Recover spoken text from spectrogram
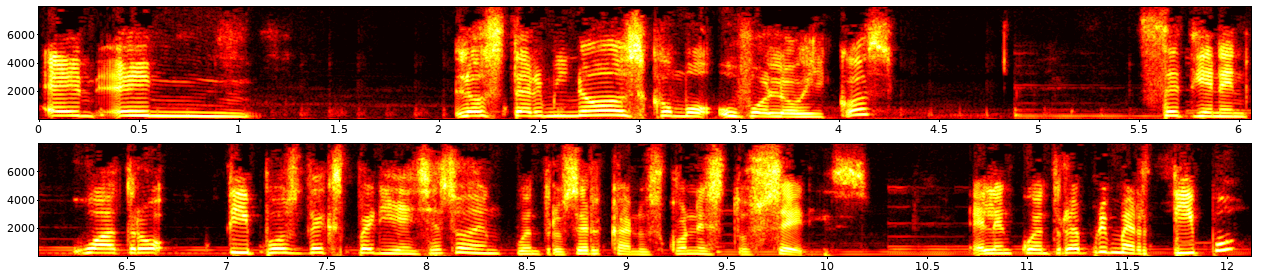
en, en los términos como ufológicos, se tienen cuatro tipos de experiencias o de encuentros cercanos con estos seres. El encuentro de primer tipo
